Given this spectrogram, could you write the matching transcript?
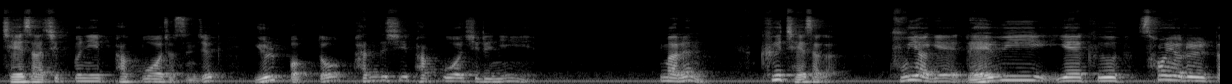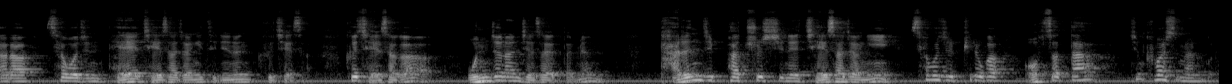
제사 직분이 바꾸어졌은즉 율법도 반드시 바꾸어지리니 이 말은 그 제사가 구약의 레위의 그 서열을 따라 세워진 대제사장이 드리는 그 제사 그 제사가 온전한 제사였다면 다른 지파 출신의 제사장이 세워질 필요가 없었다. 지금 그 말씀을 하는 거예요.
